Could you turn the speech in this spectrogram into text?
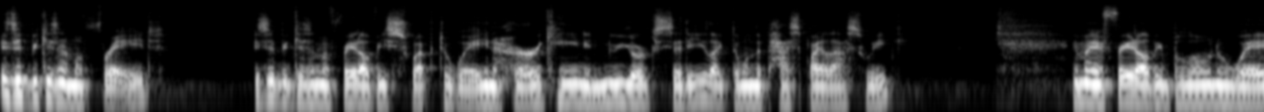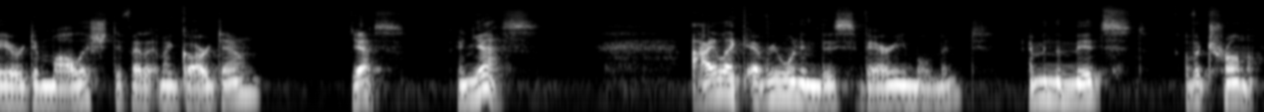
Is it because I'm afraid? Is it because I'm afraid I'll be swept away in a hurricane in New York City like the one that passed by last week? Am I afraid I'll be blown away or demolished if I let my guard down? Yes, and yes. I, like everyone in this very moment, am in the midst of a trauma.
